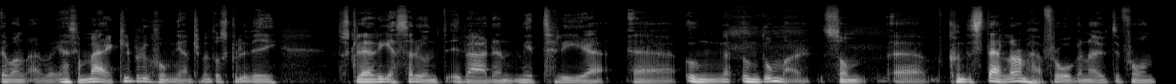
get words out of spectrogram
det var en ganska märklig produktion egentligen, men då skulle vi då skulle jag resa runt i världen med tre eh, unga, ungdomar som eh, kunde ställa de här frågorna utifrån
